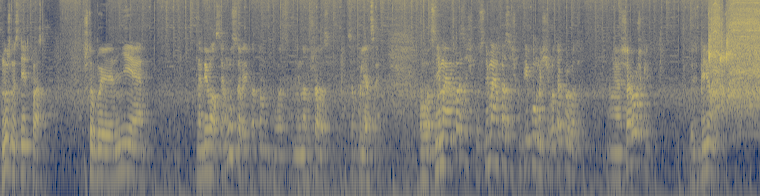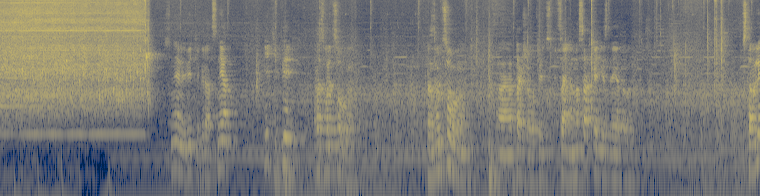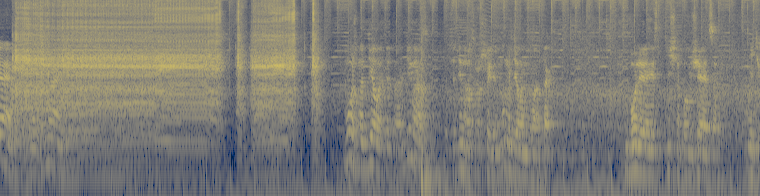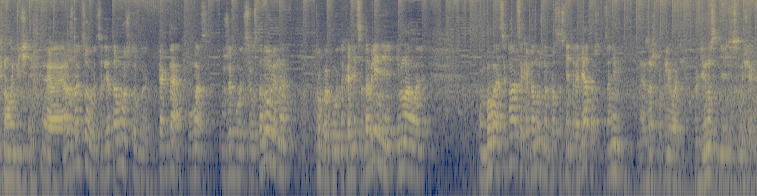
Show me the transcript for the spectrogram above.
Нужно снять паску, чтобы не набивался мусор и потом у вас не нарушалась циркуляция. Вот, снимаем фасочку, снимаем фасочку при помощи вот такой вот э, шарошки. То есть берем, сняли, видите, град снят. И теперь развальцовываем. Развальцовываем. э, также вот специальная насадка есть для этого. Вставляем, нажимаем. Можно делать это один раз, то есть один раз расширили, но мы делаем два. Так более эстетично получается и технологичнее. Э, Развальцовывается для того, чтобы когда у вас уже будет все установлено, в трубах будет находиться давление, и мало ли, бывает ситуация, когда нужно просто снять радиатор, чтобы за ним э, зашпаклевать в 99 случаях.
